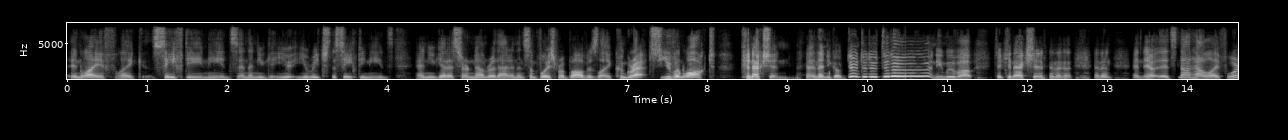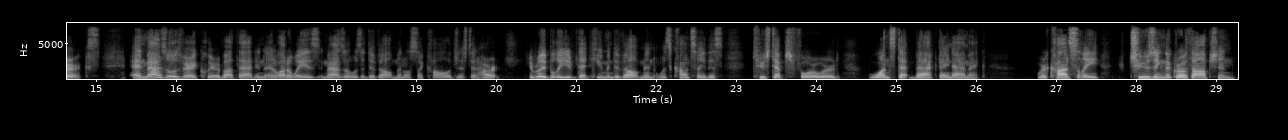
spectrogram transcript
in life like safety needs and then you get you, you reach the safety needs and you get a certain number of that and then some voice from above is like congrats you've unlocked connection. And then you go do do do do and you move up to connection. And then and then and you know, it's not how life works. And Maslow was very clear about that. In, in a lot of ways Maslow was a developmental psychologist at heart. He really believed that human development was constantly this two steps forward one step back dynamic. We're constantly choosing the growth option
